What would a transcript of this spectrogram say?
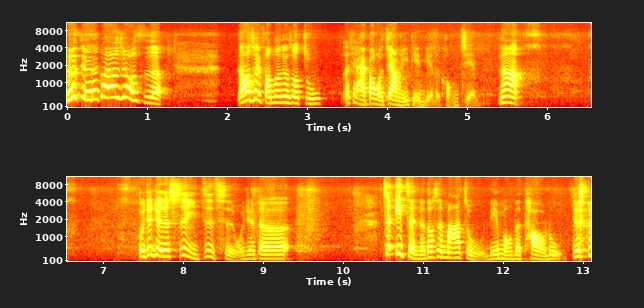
我就觉得快要笑死了。然后所以房东就说租，而且还帮我降了一点点的空间。那我就觉得事已至此，我觉得这一整个都是妈祖联盟的套路，就是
